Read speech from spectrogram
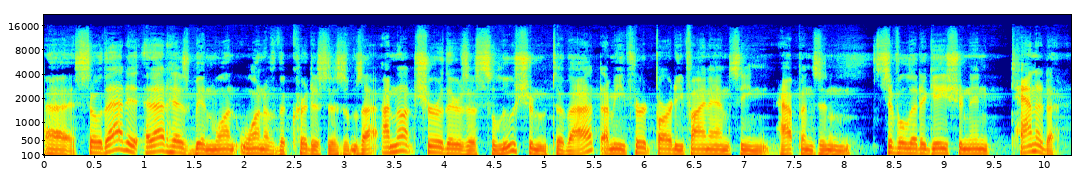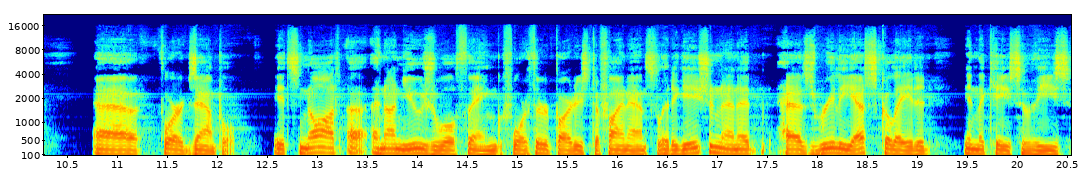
Uh, so that is, that has been one one of the criticisms. I, am not sure there's a solution to that. I mean, third party financing happens in civil litigation in Canada, uh, for example. It's not a, an unusual thing for third parties to finance litigation, and it has really escalated in the case of these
